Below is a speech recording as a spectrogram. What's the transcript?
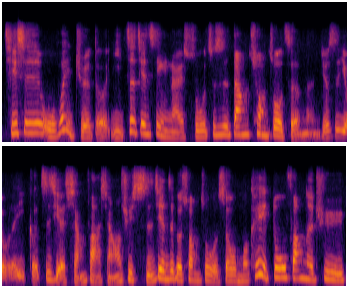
其实我会觉得，以这件事情来说，就是当创作者们就是有了一个自己的想法，想要去实践这个创作的时候，我们可以多方的去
